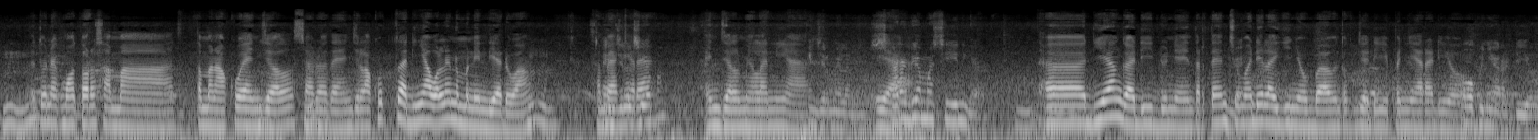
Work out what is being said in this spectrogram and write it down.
Mhm. Itu naik motor sama teman aku Angel, out Angel. Aku tuh tadinya awalnya nemenin dia doang. Mm-mm. Sampai Angel akhirnya siapa? Angel Melania. Angel Melanie. Iya. Sekarang dia masih ini nggak? Eh, dia nggak di dunia entertain, cuma dia lagi nyoba untuk jadi penyiar radio. Oh penyiar radio.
